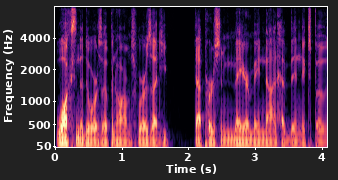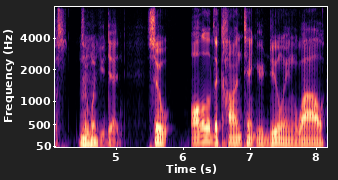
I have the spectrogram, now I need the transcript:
walks in the doors, open arms. Whereas that he that person may or may not have been exposed to Mhm. what you did. So all of the content you're doing while,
